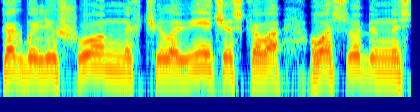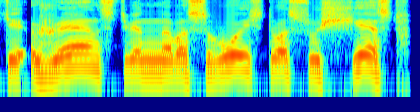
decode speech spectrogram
как бы лишенных человеческого, в особенности женственного свойства существ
